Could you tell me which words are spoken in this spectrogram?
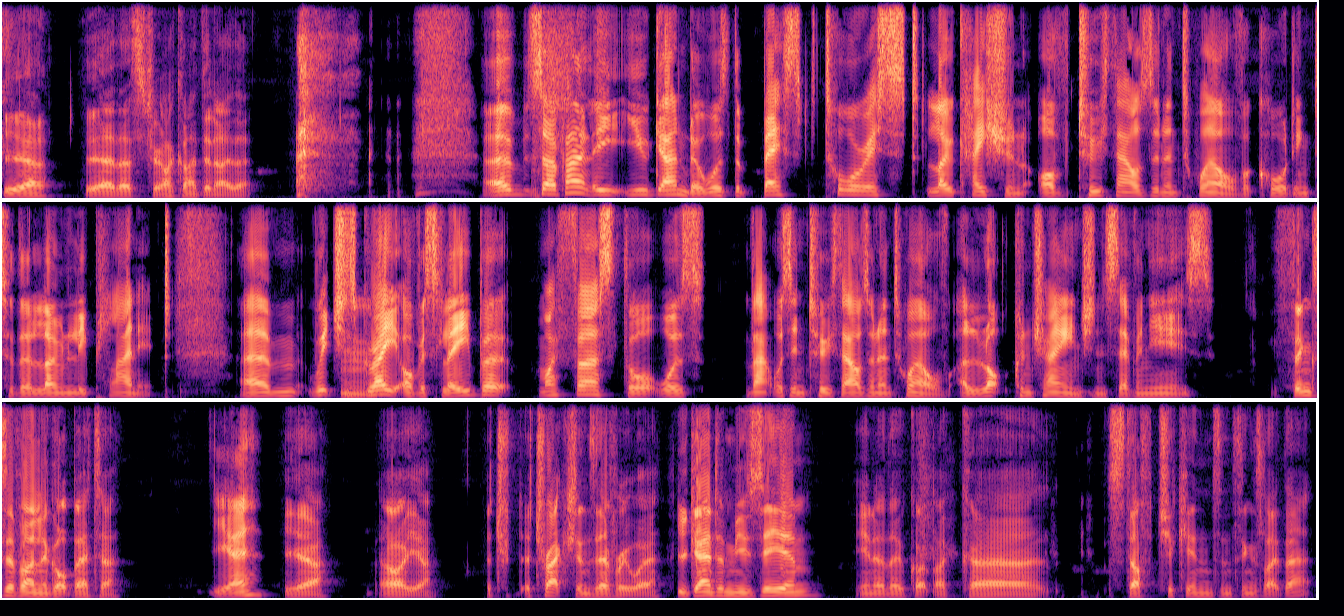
yeah, yeah, that's true. I can't deny that. Um, so apparently, Uganda was the best tourist location of 2012, according to the Lonely Planet, um, which is great, obviously. But my first thought was that was in 2012. A lot can change in seven years. Things have only got better. Yeah, Yeah. Oh yeah. Att- attractions everywhere. Uganda Museum. You know they've got like uh, stuffed chickens and things like that.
